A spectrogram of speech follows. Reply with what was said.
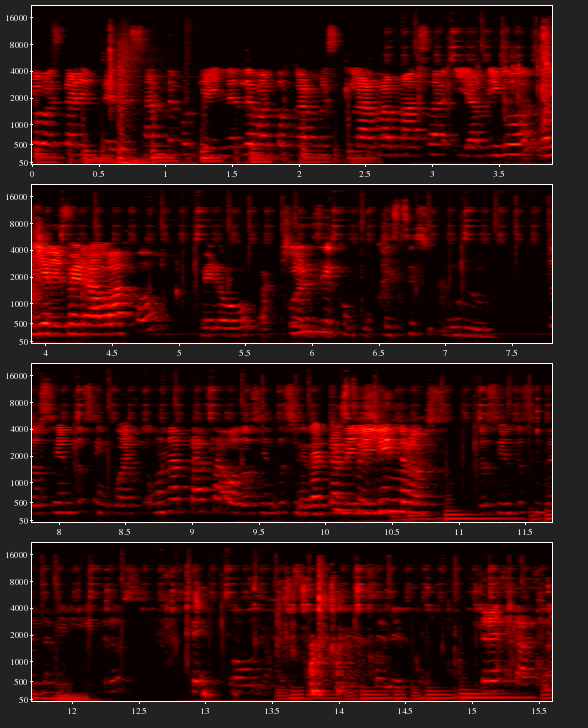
Va a estar interesante porque a Inés le va a tocar mezclar la masa y amigos, Oye, el pero, trabajo. Pero ¿a quién se convocó? Este es uno. 250, una taza o 250 mililitros. 250 mililitros o uno. Excelente. Tres tazas.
